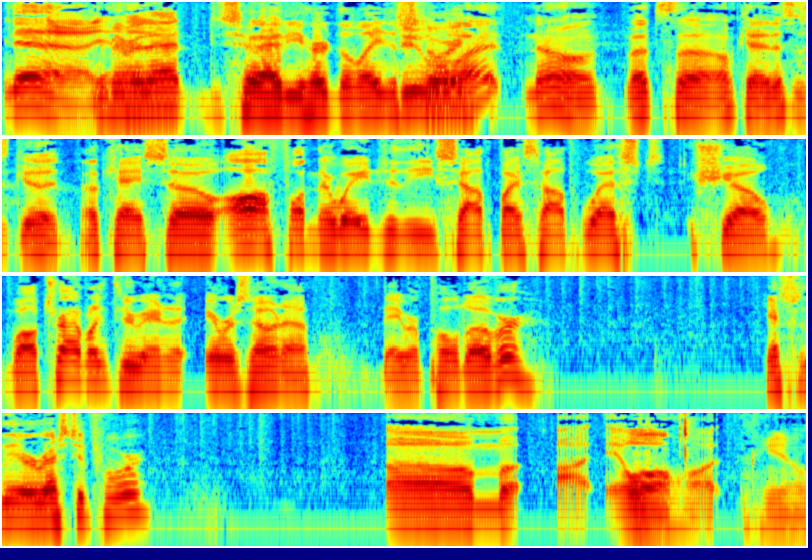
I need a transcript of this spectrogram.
Yeah, You remember that? So have you heard the latest Do story? what? No, that's uh, okay. This is good. Okay, so OFF on their way to the South by Southwest show, while traveling through Arizona, they were pulled over. Guess what they were arrested for? Um. I, well, uh, you know,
